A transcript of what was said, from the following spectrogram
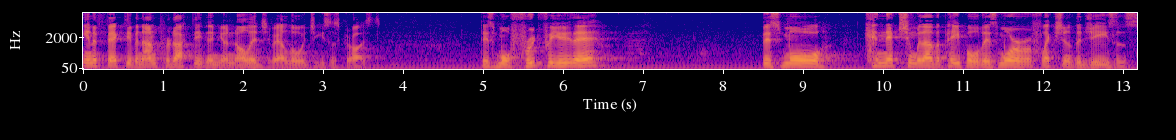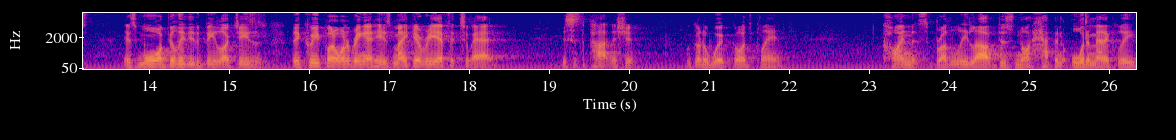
ineffective and unproductive in your knowledge of our Lord Jesus Christ. There's more fruit for you there. There's more connection with other people. There's more a reflection of the Jesus. There's more ability to be like Jesus. The key point I want to bring out here is make every effort to add. This is the partnership. We've got to work God's plan. Kindness, brotherly love does not happen automatically.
